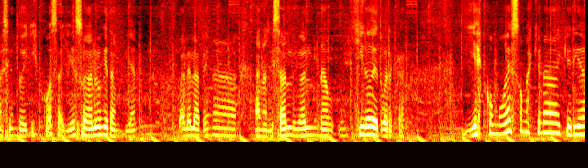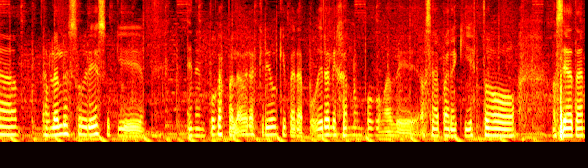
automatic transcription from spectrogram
haciendo X cosas, y eso es algo que también vale la pena analizarlo y darle un giro de tuerca. Y es como eso, más que nada quería hablarles sobre eso, que en, pocas palabras creo que para poder alejarnos un poco más de, o sea, para que esto no sea tan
